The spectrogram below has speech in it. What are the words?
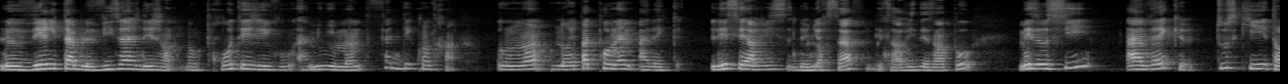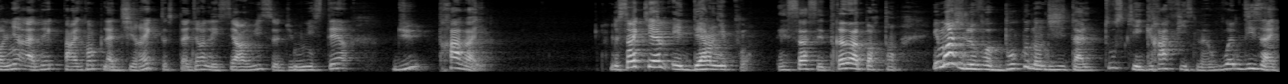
le véritable visage des gens. Donc protégez-vous un minimum, faites des contrats. Au moins, vous n'aurez pas de problème avec les services de l'URSSAF, les services des impôts, mais aussi avec tout ce qui est en lien avec, par exemple, la directe, c'est-à-dire les services du ministère du Travail. Le cinquième et dernier point, et ça c'est très important, et moi je le vois beaucoup dans le digital, tout ce qui est graphisme, web design,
